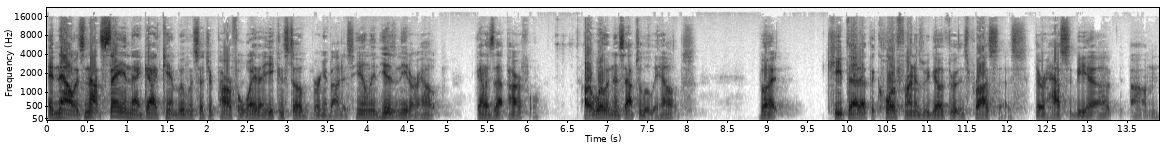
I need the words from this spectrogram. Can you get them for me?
And now it's not saying that God can't move in such a powerful way that he can still bring about his healing. He doesn't need our help. God is that powerful. Our willingness absolutely helps. But keep that at the forefront as we go through this process. There has to be a, um,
